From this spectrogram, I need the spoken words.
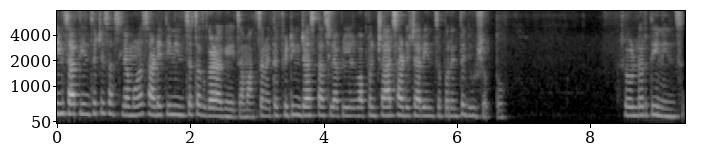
फिटिंग सात इंचचीच असल्यामुळं साडेतीन इंचाचाच गळा घ्यायचा मागचा नाही तर फिटिंग जास्त असल्या आपल्याला आपण चार साडेचार इंचपर्यंत घेऊ शकतो. शोल्डर तीन इंच.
